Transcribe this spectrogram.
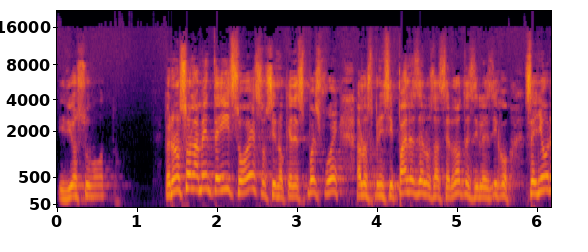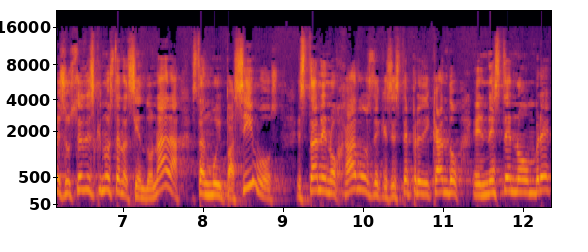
y dio su voto. Pero no solamente hizo eso, sino que después fue a los principales de los sacerdotes y les dijo, señores, ustedes que no están haciendo nada, están muy pasivos, están enojados de que se esté predicando en este nombre,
